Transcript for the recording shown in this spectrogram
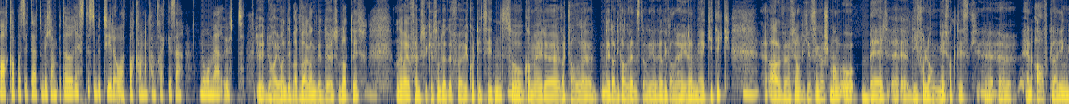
har kapasitet til å bekjempe terrorister, så betyr det òg at Barkan kan trekke seg noe mer ut. Du, du, har jo en debatt hver gang det dør soldater, og det var jo fem stykker som døde for kort tid siden. Så mm. kommer uh, i hvert fall uh, det radikale venstre og det radikale høyre med kritikk mm. av uh, Frankrikes engasjement, og ber De forlanger faktisk en avklaring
